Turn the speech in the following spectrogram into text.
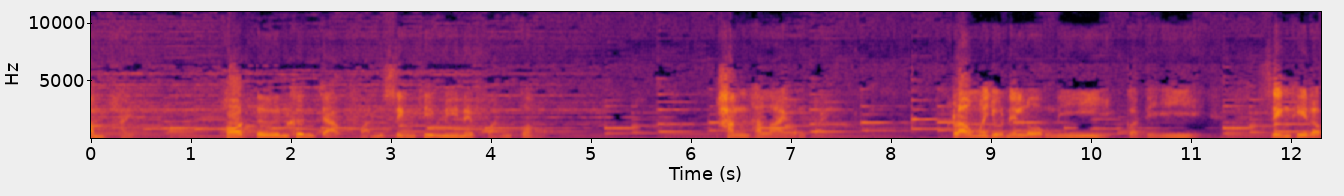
อัมภัยพอตื่นขึ้นจากฝันสิ่งที่มีในฝันก็ พังทลายลงไป เรามาอยู่ในโลกนี้ก็ดี สิ่งที่เรา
